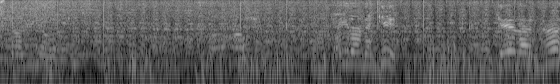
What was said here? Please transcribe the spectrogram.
Está bien, De aquí. No queda nada.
